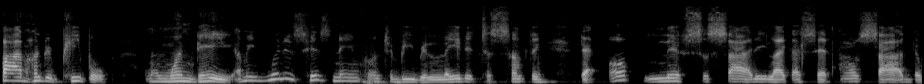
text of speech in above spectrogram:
500 people on one day. I mean, when is his name going to be related to something that uplifts society, like I said, outside the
